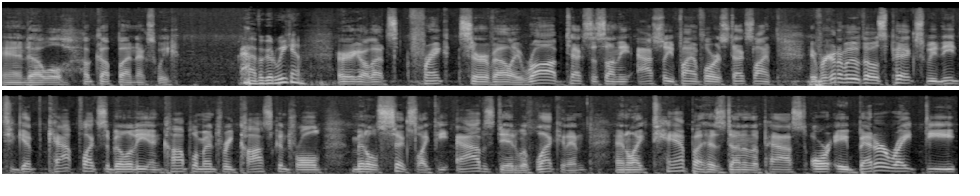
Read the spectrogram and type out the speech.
and uh, we'll hook up uh, next week. Have a good weekend. There you go. That's Frank Seravalli. Rob, text us on the Ashley Fine Floors text line. If we're going to move those picks, we need to get cap flexibility and complementary cost controlled middle six like the Avs did with Lehkonen and like Tampa has done in the past, or a better right D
